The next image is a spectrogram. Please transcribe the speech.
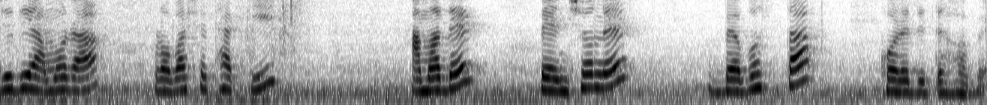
যদি আমরা প্রবাসে থাকি, আমাদের পেনশনের ব্যবস্থা করে দিতে হবে।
